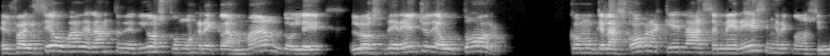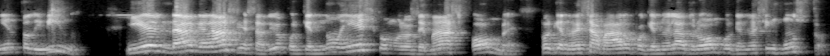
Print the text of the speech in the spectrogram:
El fariseo va delante de Dios como reclamándole los derechos de autor, como que las obras que él hace merecen reconocimiento divino. Y él da gracias a Dios porque no es como los demás hombres, porque no es avaro, porque no es ladrón, porque no es injusto.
